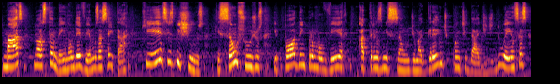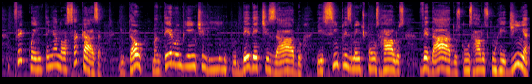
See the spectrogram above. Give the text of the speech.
mas nós também não devemos aceitar que esses bichinhos que são sujos e podem promover a transmissão de uma grande quantidade de doenças frequentem a nossa casa. Então, manter o ambiente limpo, dedetizado e simplesmente com os ralos vedados, com os ralos com redinha,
